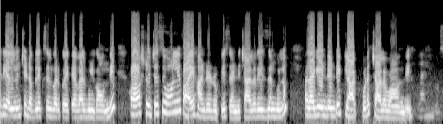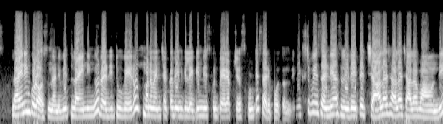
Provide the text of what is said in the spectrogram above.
ఇది ఎల్ నుంచి డబుల్ ఎక్స్ఎల్ వరకు అయితే అవైలబుల్గా ఉంది. కాస్ట్ వచ్చేసి ఓన్లీ ఫైవ్ హండ్రెడ్ రూపీస్ అండి. చాలా రీజనబుల్ అలాగే ఏంటంటే క్లాత్ కూడా చాలా బాగుంది. లైనింగ్ కూడా వస్తుందండి. With lining ready to wear. మనం ఎంచక్క దీనికి లెగ్గిన్ తీసుకుని పేరప్ చేసుకుంటే సరిపోతుంది. నెక్స్ట్ పీస్ అండి అసలు ఇదైతే చాలా చాలా చాలా బాగుంది.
